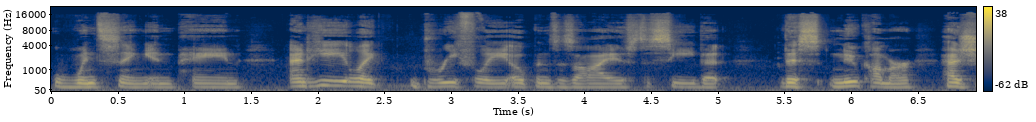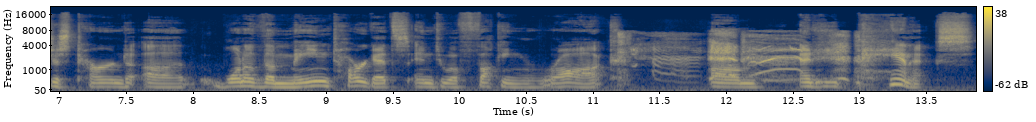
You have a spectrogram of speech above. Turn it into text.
wincing in pain, and he like briefly opens his eyes to see that this newcomer has just turned uh one of the main targets into a fucking rock. Um, and he panics.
